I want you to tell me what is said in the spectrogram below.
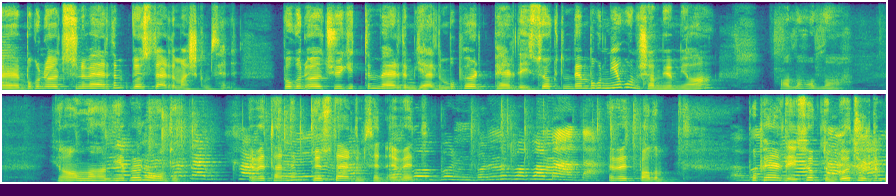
Ee, bugün ölçüsünü verdim. Gösterdim aşkım seni. Bugün ölçüyü gittim verdim geldim. Bu per- perdeyi söktüm. Ben bugün niye konuşamıyorum ya? Allah Allah. Ya Allah niye böyle oldu? Evet annem gösterdim seni. Evet. Evet balım. Bu perdeyi söktüm götürdüm.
